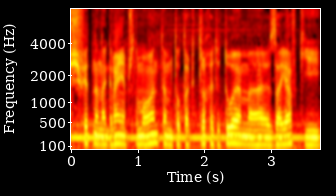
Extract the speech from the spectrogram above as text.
Świetne nagranie przed momentem, to tak trochę tytułem e, zajawki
